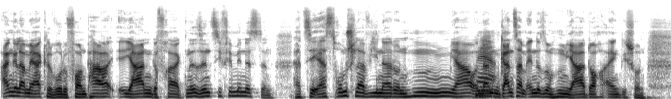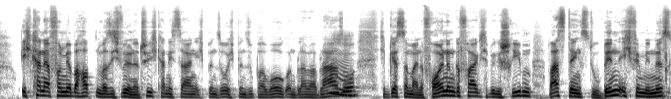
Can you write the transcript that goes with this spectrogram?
Angela Merkel, wurde vor ein paar Jahren gefragt, ne, sind Sie Feministin? Hat sie erst rumschlawinert und hm, ja, und Ja. dann ganz am Ende so, hm, ja, doch, eigentlich schon. Ich kann ja von mir behaupten, was ich will. Natürlich kann ich sagen, ich bin so, ich bin super woke und bla bla bla so. Ich habe gestern meine Freundin gefragt, ich habe ihr geschrieben, was denkst du, bin ich Feminist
